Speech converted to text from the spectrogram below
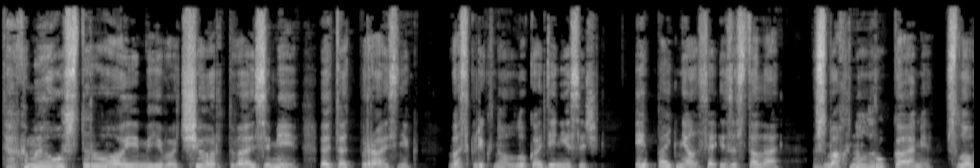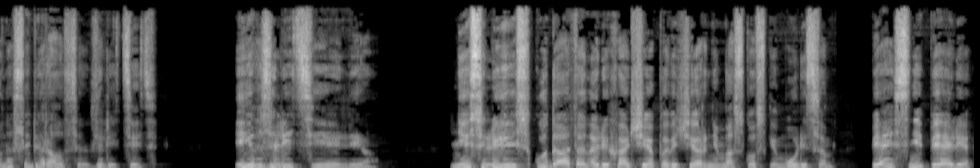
«Так мы устроим его, черт возьми, этот праздник!» — воскликнул Лука Денисович и поднялся из-за стола, взмахнул руками, словно собирался взлететь. И взлетели. Неслись куда-то на лихаче по вечерним московским улицам, песни пели,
